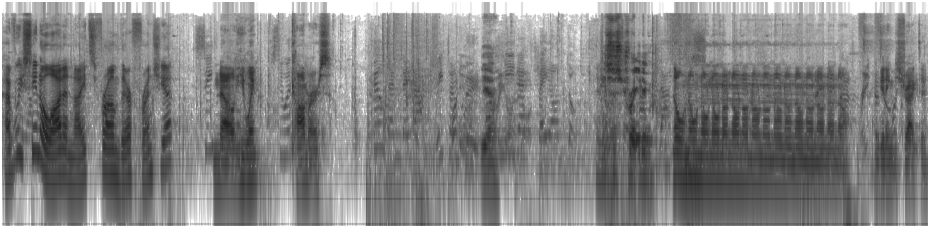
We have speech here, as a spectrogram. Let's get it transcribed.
Have we seen a lot of knights from their French yet? No, he went commerce. Yeah. He's just trading. No, no, no, no, no, no, no, no, no, no, no, no, no, no, no, no. I'm getting distracted.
